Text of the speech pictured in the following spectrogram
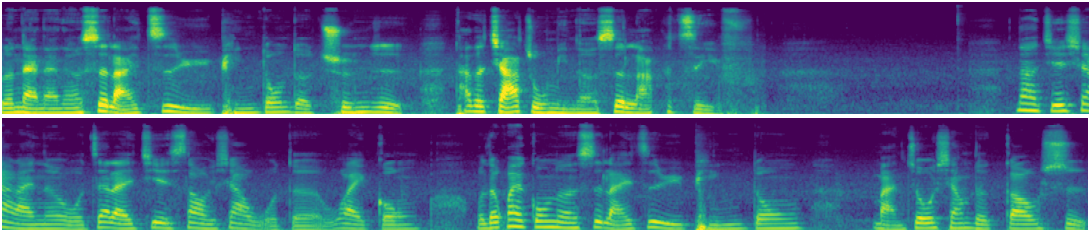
我的奶奶呢是来自于屏东的春日，她的家族名呢是 Lakziv。那接下来呢，我再来介绍一下我的外公。我的外公呢是来自于屏东满洲乡的高氏，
